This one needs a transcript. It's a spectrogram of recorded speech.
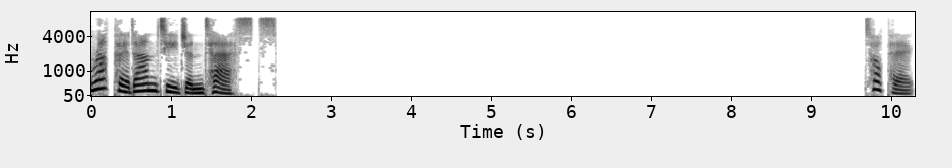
Rapid antigen tests Topic:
